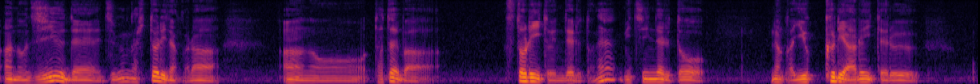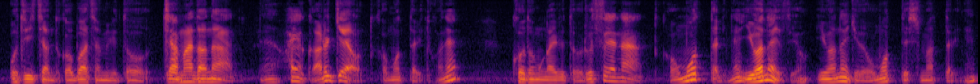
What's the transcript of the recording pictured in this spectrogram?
あの自由で自分が一人だからあの例えばストリートに出るとね道に出るとなんかゆっくり歩いてるおじいちゃんとかおばあちゃん見ると「邪魔だな」ね「早く歩けよ」とか思ったりとかね子供がいると「うるせえな」とか思ったりね言わないですよ。言わないけど思ってしまったりね、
